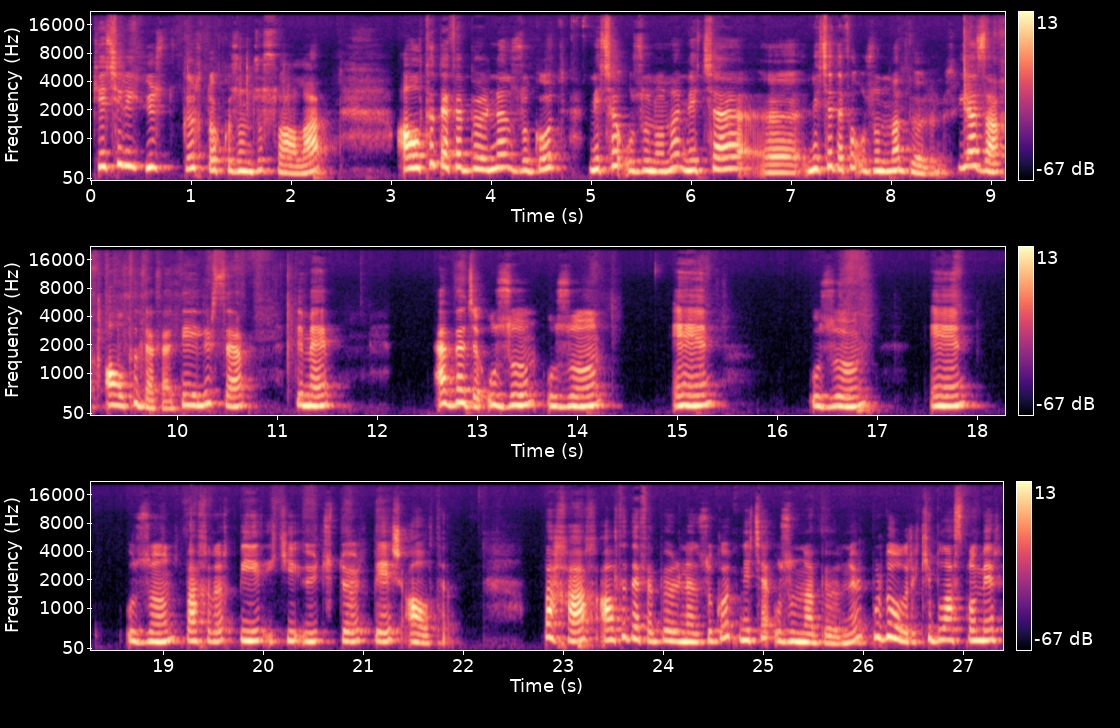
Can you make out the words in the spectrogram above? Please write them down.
Keçirik 149-cu suala. 6 dəfə bölünən zuqot neçə uzunluğuna, neçə ə, neçə dəfə uzunluğuna bölünür? Yazaq 6 dəfə deyilirsə, demək əvvəlcə uzun, uzun, n, uzun, n, uzun. Baxırıq 1, 2, 3, 4, 5, 6. Baxaq 6 dəfə bölünən zuqot neçə uzunluğa bölünür? Burada olur 2 blastomer,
